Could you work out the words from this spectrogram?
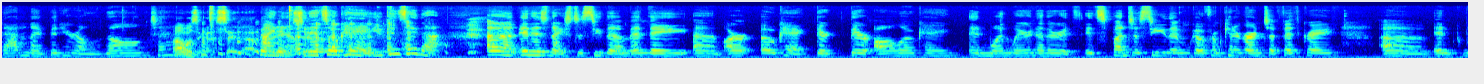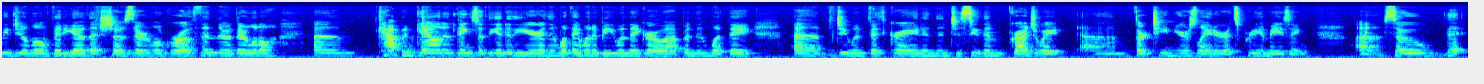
That and I've been here a long time. I wasn't going to say that. I know, can say and it's that. okay. You can say that. Um, it is nice to see them, and they um, are okay. They're they're all okay in one way or another. It's it's fun to see them go from kindergarten to fifth grade, um, and we do a little video that shows their little growth and their their little um, cap and gown and things at the end of the year, and then what they want to be when they grow up, and then what they uh, do in fifth grade, and then to see them graduate um, 13 years later, it's pretty amazing. Uh, so that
